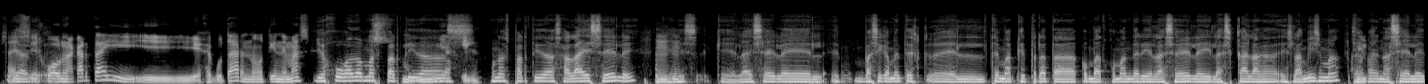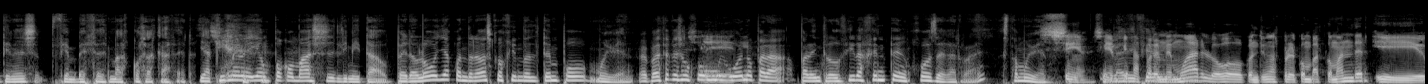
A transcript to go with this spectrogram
O sea, Ya, es, ya. es jugar una carta y, y ejecutar, no tiene más. Yo he jugado más partidas, unas partidas a la ASL, que es que la ASL el- eh, básicamente es el tema que trata Combat Commander y el ASL y la escala es la misma. Sí. En ASL tienes 100 veces más cosas que hacer. Y aquí me veía un poco más limitado, pero luego ya cuando le vas cogiendo el tempo, muy bien. Me parece que es un juego Sí. muy bueno para, para introducir a gente en juegos de guerra, ¿eh? Está muy bien. Sí, sí, La empiezas por el memoir, luego continúas por el Combat Commander y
